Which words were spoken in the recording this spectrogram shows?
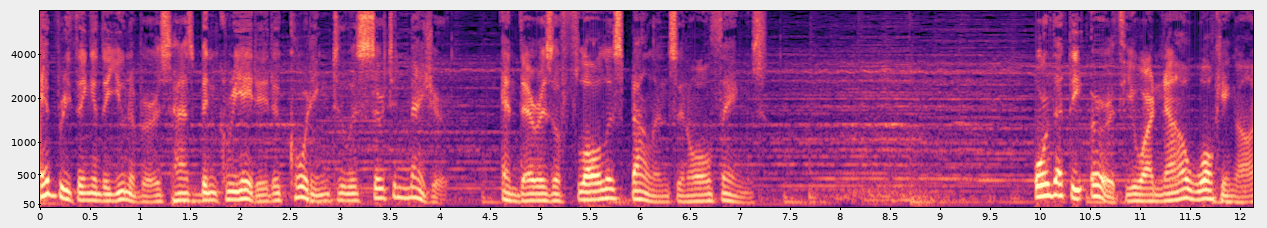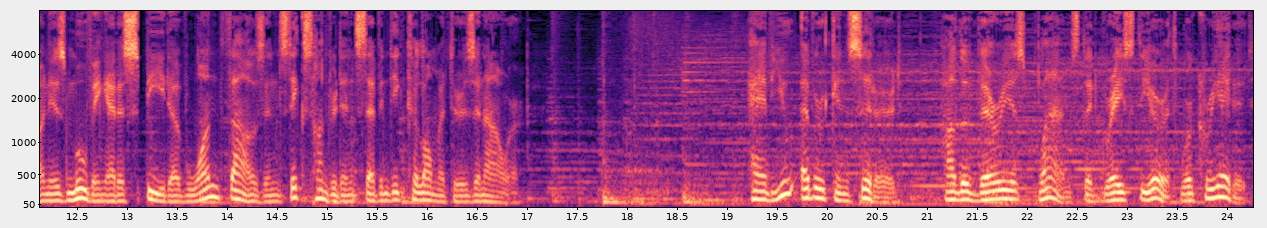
everything in the universe has been created according to a certain measure, and there is a flawless balance in all things? Or that the earth you are now walking on is moving at a speed of 1,670 kilometers an hour? Have you ever considered how the various plants that grace the earth were created?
